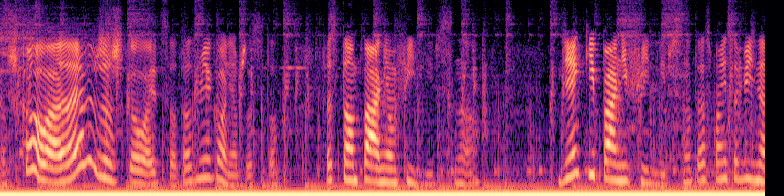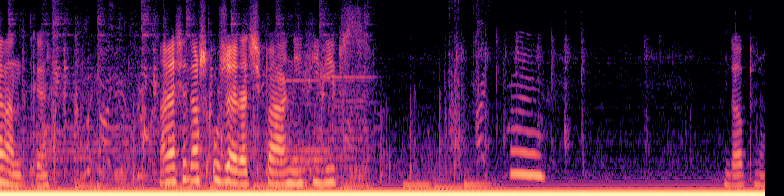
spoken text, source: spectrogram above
No szkoła, no ja wiem, że szkoła i co? Teraz mnie gonią przez to. Przez tą panią Philips, no. Dzięki pani Philips. No teraz pani sobie iść na randkę. Ale ja się też użerać pani Philips. Hmm. Dobra.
